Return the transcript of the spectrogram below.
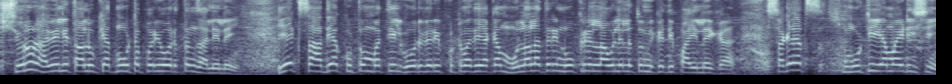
शिरूर हवेली तालुक्यात मोठं परिवर्तन झालेलं आहे. एक साध्या कुटुंबातील गोरगरीब कुटुंबातील एका मुलाला तरी नोकरी लावलेलं तुम्ही कधी पाहिलं आहे का? सगळ्यात मोठी एम आय डी सी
